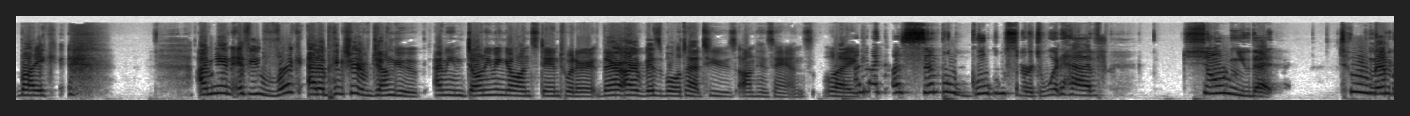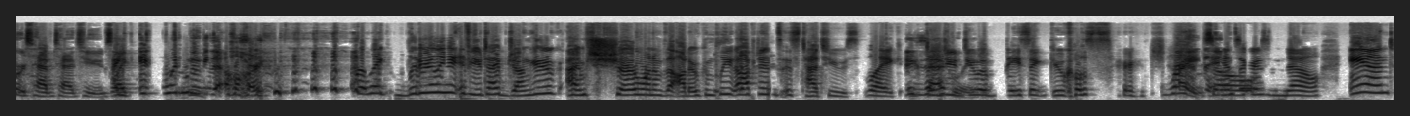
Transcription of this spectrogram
like, I mean, if you look at a picture of Jungkook, I mean, don't even go on Stan Twitter. There are visible tattoos on his hands. Like, I'm like a simple Google search would have shown you that two members have tattoos. I- Like it wouldn't even be that hard. but like literally, if you type Jungkook, I'm sure one of the autocomplete options is tattoos. Like, did you do a basic Google search? right. The so answer is no. And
